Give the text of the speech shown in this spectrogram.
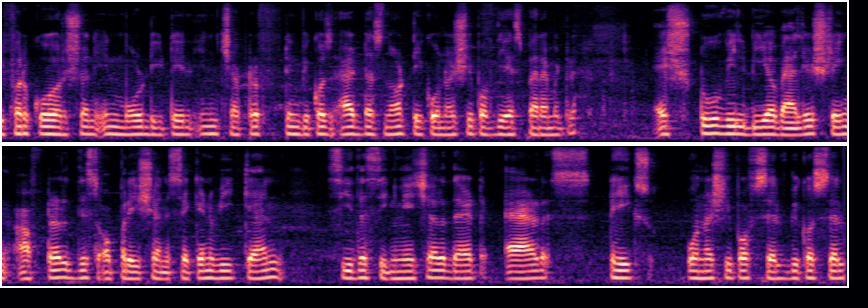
deref coercion in more detail in chapter 15 because add does not take ownership of the s parameter. H2 will be a valid string after this operation. Second we can see the signature that add takes ownership of self because self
